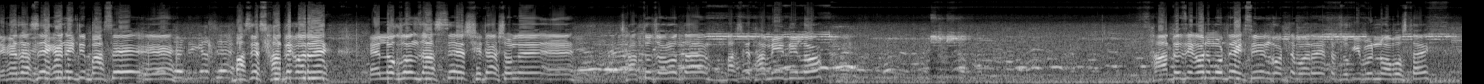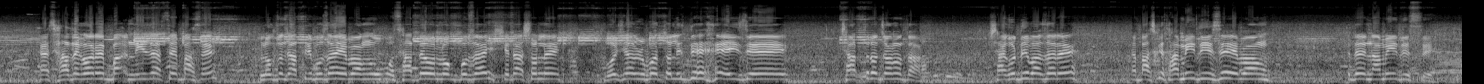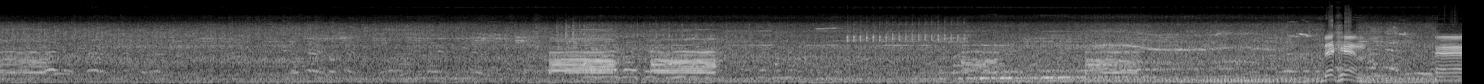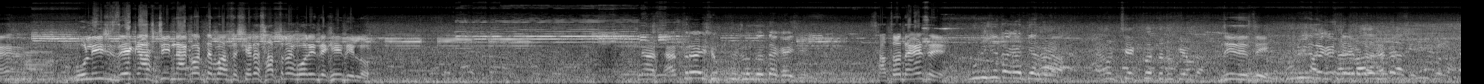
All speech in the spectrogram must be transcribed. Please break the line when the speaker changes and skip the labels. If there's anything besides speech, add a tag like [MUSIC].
দেখা যাচ্ছে এখানে একটি বাসে বাসে ছাদে করে। লোকজন যাচ্ছে, সেটা আসলে ছাত্র জনতা বাসকে থামিয়ে দিল। ছাদে যে কোনো মুহূর্তে অ্যাক্সিডেন্ট করতে পারে একটা ঝুঁকিপূর্ণ অবস্থায়। ছাদে করে নিয়ে যাচ্ছে বাসে। লোকজন যাত্রী বোঝায় এবং ছাদেও লোক বোঝায়। সেটা আসলে বরিশাল উপরতলিতে [LAUGHS] এই যে ছাত্র জনতা সাগরদী বাজারে বাসকে থামিয়ে দিয়েছে এবং এদের নামিয়ে দিচ্ছে। দেখেন পুলিশ যে কাজটি না করতে পারছে সেটা ছাত্ররা করে দেখিয়ে দিল।
না ছাত্ররাই সব সুন্দর দেখাইছে?
ছাত্র দেখাইছে?
পুলিশে পারবে
এখন চেক করতে ঢুকি আমরা।
জি জি জি।
পুলিশে না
